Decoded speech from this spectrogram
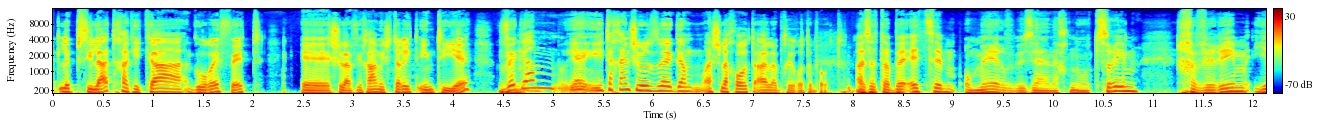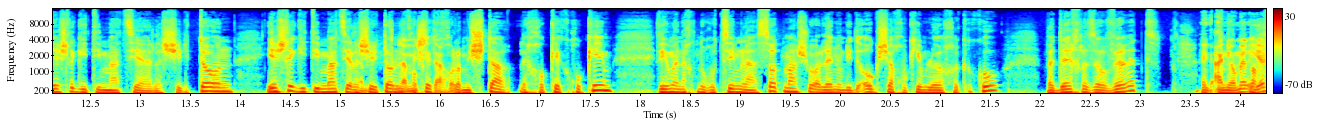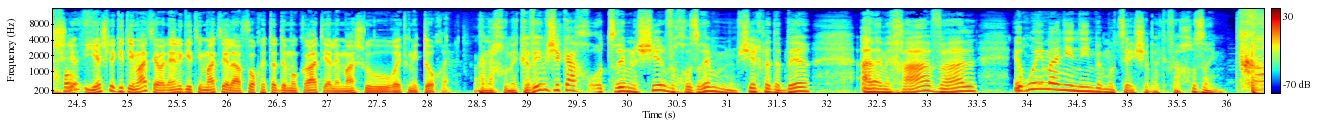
לפסילת חקיקה גורפת. אה, של ההפיכה המשטרית, אם תהיה, וגם י- ייתכן שיהיו לזה גם השלכות על הבחירות הבאות. אז אתה בעצם אומר, ובזה אנחנו עוצרים, חברים, יש לגיטימציה לשלטון, יש לגיטימציה לשלטון למשטר. לחוקק, למשטר לחוקק חוקים, ואם אנחנו רוצים לעשות משהו, עלינו לדאוג שהחוקים לא יחוקקו, והדרך לזה עוברת. אני אומר, יש, ברחוב? יש לגיטימציה, אבל אין לגיטימציה להפוך את הדמוקרטיה למשהו ריק מתוכן. אנחנו מקווים שכך עוצרים לשיר וחוזרים ונמשיך לדבר על המחאה ועל אירועים מעניינים במוצאי שבת. כבר חוזרים. כל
